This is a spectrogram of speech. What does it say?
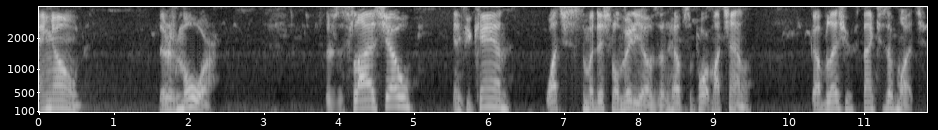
Hang on. There's more. There's a slideshow, and if you can, watch some additional videos that'll help support my channel. God bless you. Thank you so much.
